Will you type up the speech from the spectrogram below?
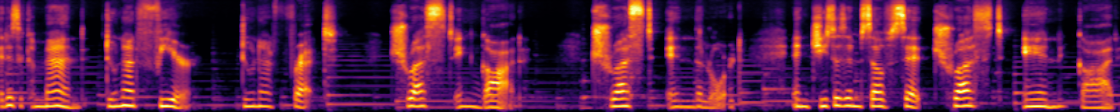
it is a command. Do not fear. Do not fret. Trust in God. Trust in the Lord. And Jesus himself said, "Trust in God."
